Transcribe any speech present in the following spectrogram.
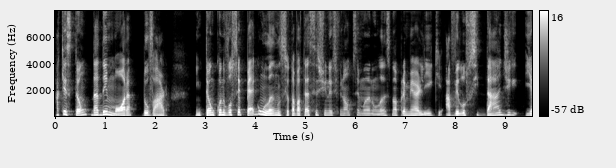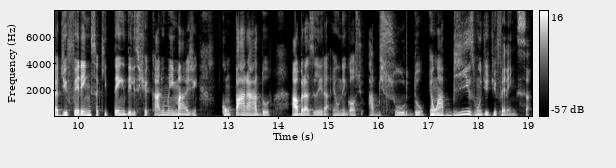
a questão da demora do VAR. Então, quando você pega um lance, eu estava até assistindo esse final de semana, um lance na Premier League, a velocidade e a diferença que tem deles checarem uma imagem comparado à brasileira é um negócio absurdo, é um abismo de diferença.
